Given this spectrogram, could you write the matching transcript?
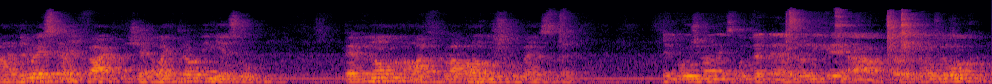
a na druhej strane fakt, že elektródy nie sú v pevnom, ale v kvapalnom skupenstve. je používané v spotrebnej elektronike a elektromobiloch.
